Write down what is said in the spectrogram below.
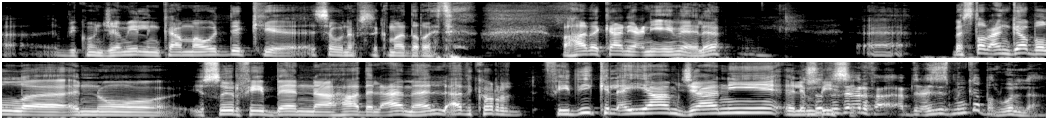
آه، بيكون جميل إن كان ما ودك آه، سوي نفسك ما دريت. فهذا كان يعني إيميله آه، بس طبعا قبل آه، إنه يصير في بيننا هذا العمل أذكر في ذيك الأيام جاني بس الام بي سي أنت تعرف عبد العزيز من قبل ولا؟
